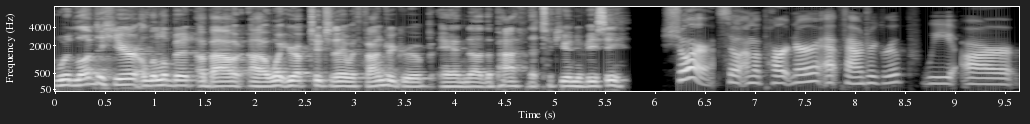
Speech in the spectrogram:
Would love to hear a little bit about uh, what you're up to today with Foundry Group and uh, the path that took you into VC. Sure. So I'm a partner at Foundry Group. We are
